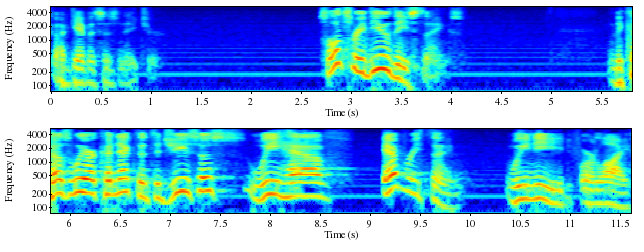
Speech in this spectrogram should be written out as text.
God gave us His nature. So let's review these things. Because we are connected to Jesus, we have everything we need for life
